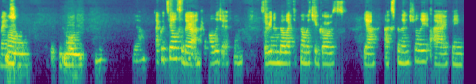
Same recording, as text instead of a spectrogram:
mentioned mm. before. Mm. Yeah, I could see also the anthropology. I think so. Even though like technology goes, yeah, exponentially, I think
